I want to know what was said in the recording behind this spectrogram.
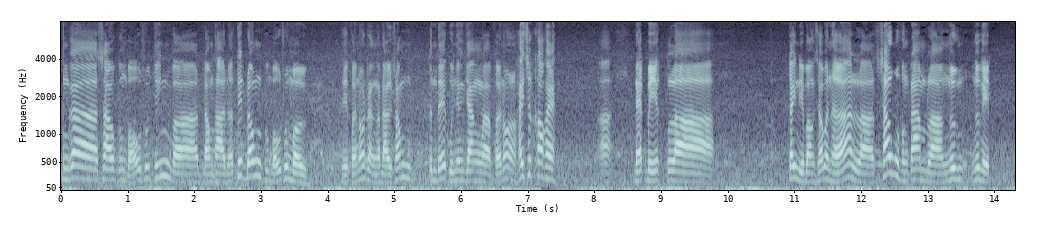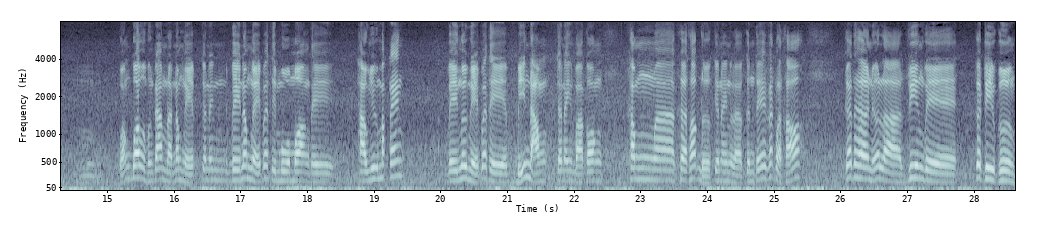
À, sau cơn bão số 9 và đồng thời nữa tiếp đón cơn bão số 10 thì phải nói rằng đời sống kinh tế của nhân dân là phải nói là hết sức khó khăn. À, đặc biệt là trên địa bàn xã Bình Hở là 60% là ngư ngư nghiệp, khoảng 30% là nông nghiệp cho nên về nông nghiệp thì mùa mòn thì hầu như mất trắng. Về ngư nghiệp thì biển động cho nên bà con không à, khơi thoát được cho nên là kinh tế rất là khó. Cái thứ hai nữa là riêng về cái triều cường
